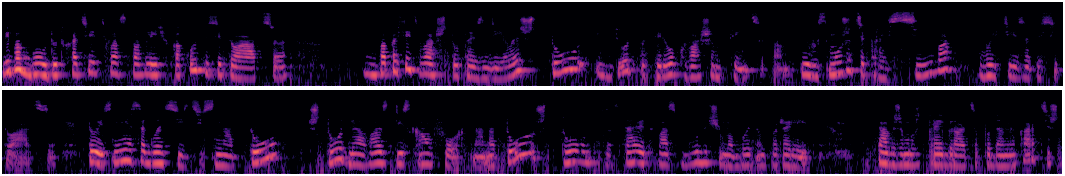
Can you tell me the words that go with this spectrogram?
либо будут хотеть вас вовлечь в какую-то ситуацию – попросить вас что-то сделать, что идет поперек вашим принципам. И вы сможете красиво выйти из этой ситуации. То есть не согласитесь на то, что для вас дискомфортно, на то, что заставит вас в будущем об этом пожалеть. Также может проиграться по данной карте, что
